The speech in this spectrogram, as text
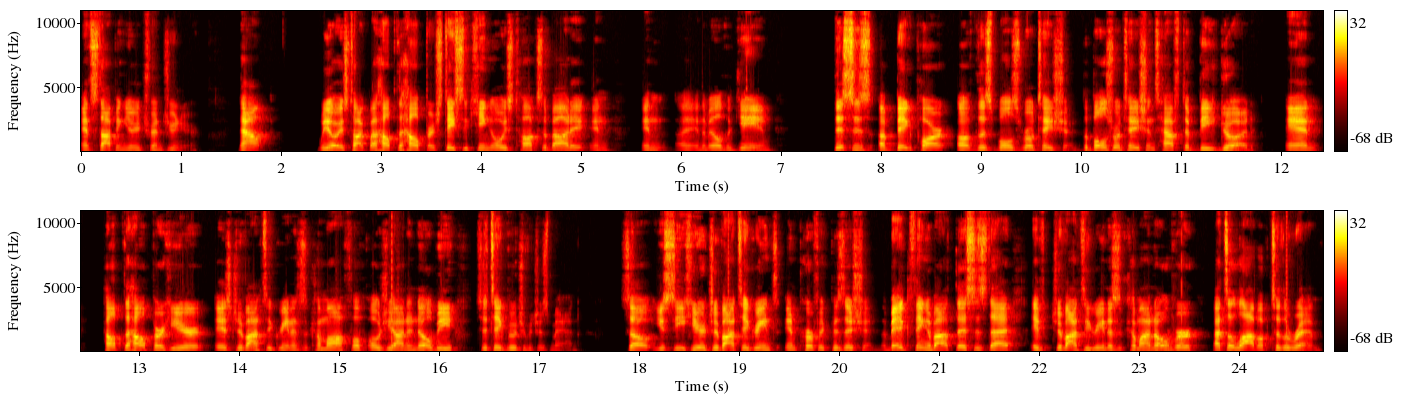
and stopping Gary Trent Jr. Now, we always talk about help the helper. Stacey King always talks about it in in uh, in the middle of the game. This is a big part of this Bulls rotation. The Bulls rotations have to be good. And help the helper here is Javonte Green has to come off of OG Anunoby to take Vucevic's man. So you see here, Javonte Green's in perfect position. The big thing about this is that if Javonte Green doesn't come on over, that's a lob up to the rim.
